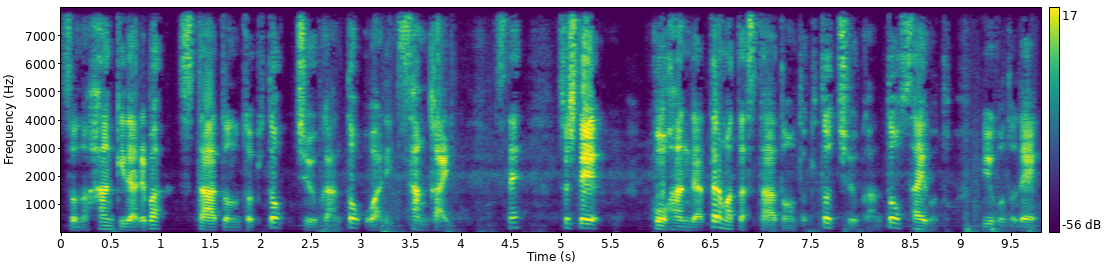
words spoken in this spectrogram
その半期であれば、スタートの時と中間と終わり3回ですね。そして、後半であったらまたスタートの時と中間と最後ということで、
